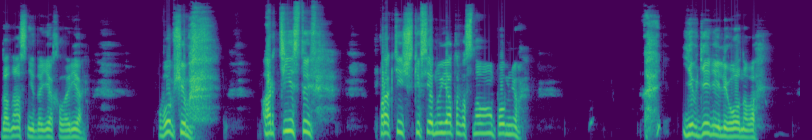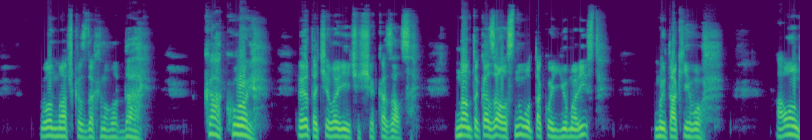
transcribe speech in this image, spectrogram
до нас не доехал Ариэль. В общем, артисты практически все, ну я-то в основном помню Евгения Леонова. Вон матушка вздохнула, да, какой это человечище оказался. нам-то казалось, ну вот такой юморист, мы так его. А он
